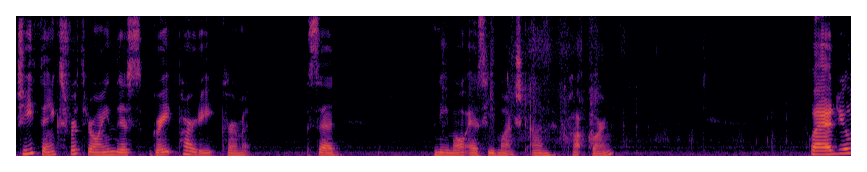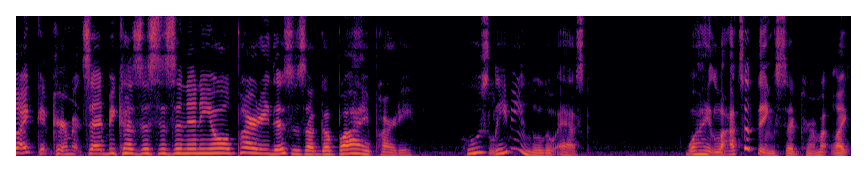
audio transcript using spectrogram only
Gee, thanks for throwing this great party, Kermit said Nemo as he munched on popcorn. Glad you like it, Kermit said, because this isn't any old party. This is a goodbye party. Who's leaving? Lulu asked. Why, lots of things, said Kermit, like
